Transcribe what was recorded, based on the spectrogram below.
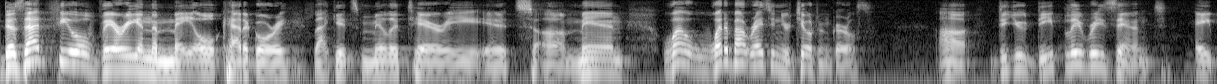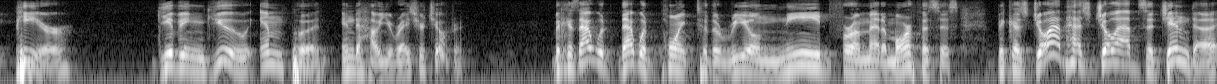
Does that feel very in the male category? Like it's military, it's uh, men. Well, what about raising your children, girls? Uh, do you deeply resent a peer giving you input into how you raise your children? Because that would, that would point to the real need for a metamorphosis. Because Joab has Joab's agenda,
